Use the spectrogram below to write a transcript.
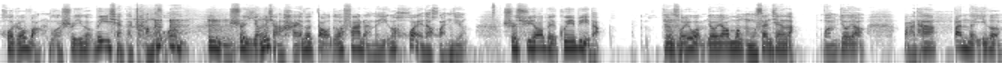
或者网络是一个危险的场所，嗯，是影响孩子道德发展的一个坏的环境，是需要被规避的。就嗯所以我们就要孟母三迁了，我们就要把它搬到一个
